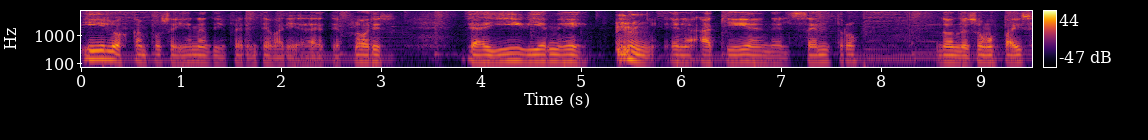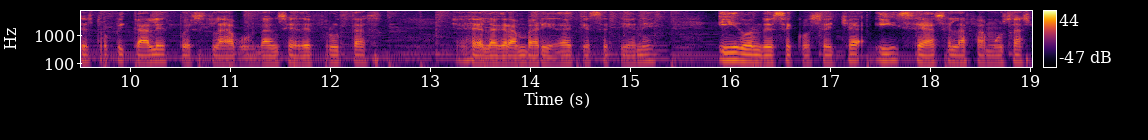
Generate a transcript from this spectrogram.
y los campos se llenan de diferentes variedades de flores. De ahí viene aquí en el centro, donde somos países tropicales, pues la abundancia de frutas, eh, la gran variedad que se tiene y donde se cosecha y se hace las famosas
